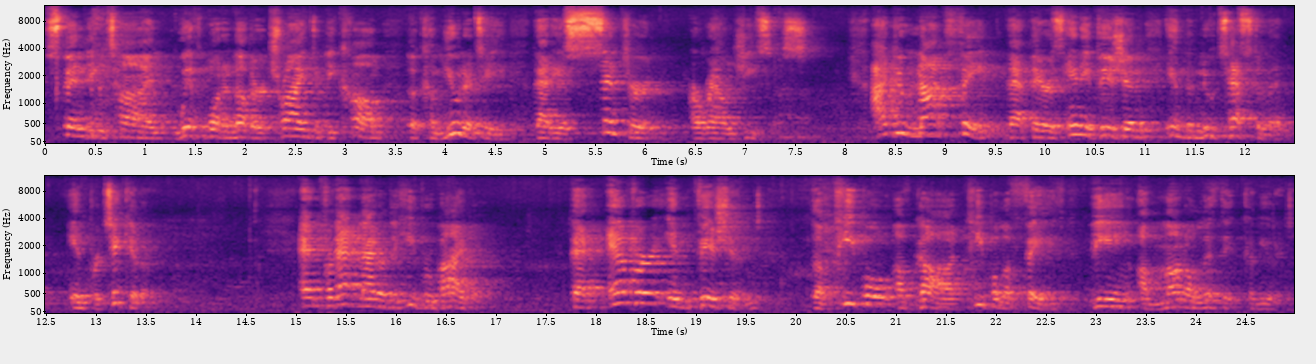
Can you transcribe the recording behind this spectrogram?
spending time with one another, trying to become the community that is centered around Jesus. I do not think that there is any vision in the New Testament in particular, and for that matter, the Hebrew Bible, that ever envisioned the people of God, people of faith, being a monolithic community.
